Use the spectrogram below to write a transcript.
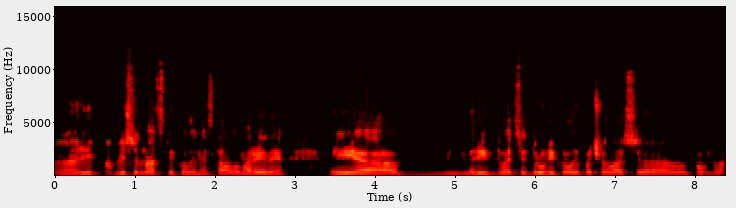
Е, Рік 18, коли не стало Марини, і е, рік 22, коли почалося повно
